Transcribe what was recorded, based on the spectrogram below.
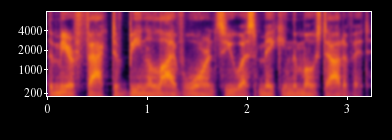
The mere fact of being alive warrants us making the most out of it.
